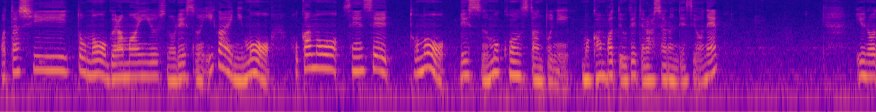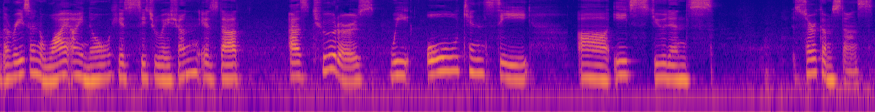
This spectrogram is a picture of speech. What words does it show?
私とのグラマーユースのレッスン以外にも他の先生とのレッスンもコンスタントに、まあ、頑張って受けてらっしゃるんですよね。You know, the reason why I know his situation is that as tutors, we all can see uh, each student's circumstance,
